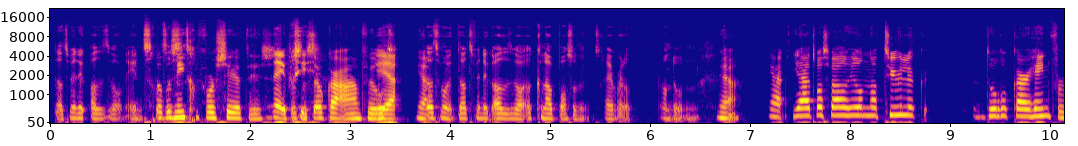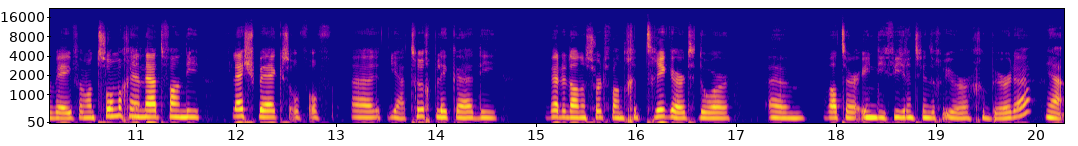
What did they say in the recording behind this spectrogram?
Dat vind ik altijd wel een Dat interessant. het niet geforceerd is. Nee, Dat precies. het elkaar aanvult. Ja, Ja. Dat, vond dat vind ik altijd wel knap als een schrijver dat kan doen. Ja. Ja, ja, het was wel heel natuurlijk door elkaar heen verweven. Want sommige Ja. inderdaad van die flashbacks of, of eh, ja, terugblikken, die werden dan een soort van getriggerd door ehm, wat er in die 24 uur gebeurde. Ja.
